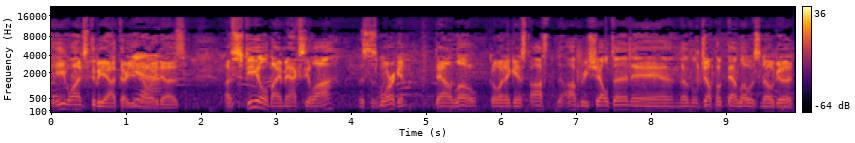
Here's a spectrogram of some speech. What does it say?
He wants to be out there. You yeah. know he does. A steal by Maxey Law. This is Morgan down low going against Aubrey Shelton, and the little jump hook down low is no good.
